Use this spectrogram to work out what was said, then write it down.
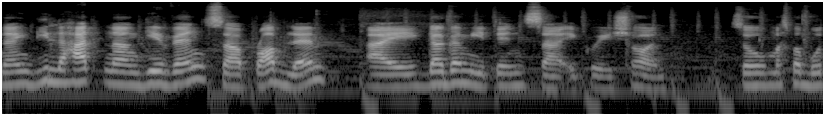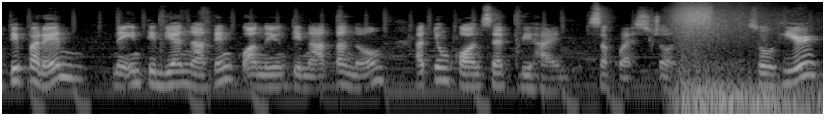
na hindi lahat ng given sa problem ay gagamitin sa equation. So, mas mabuti pa rin na intindihan natin kung ano yung tinatanong at yung concept behind sa question. So here,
